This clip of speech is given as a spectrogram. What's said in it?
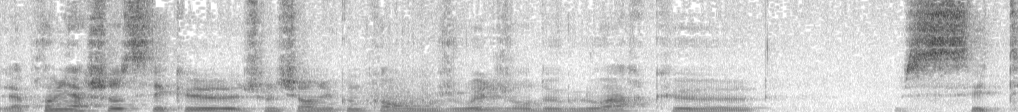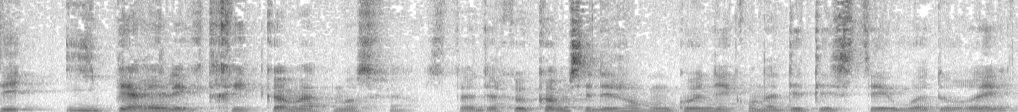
La première chose, c'est que je me suis rendu compte quand on jouait le jour de gloire que c'était hyper électrique comme atmosphère. C'est-à-dire que comme c'est des gens qu'on connaît, qu'on a détesté ou adoré,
